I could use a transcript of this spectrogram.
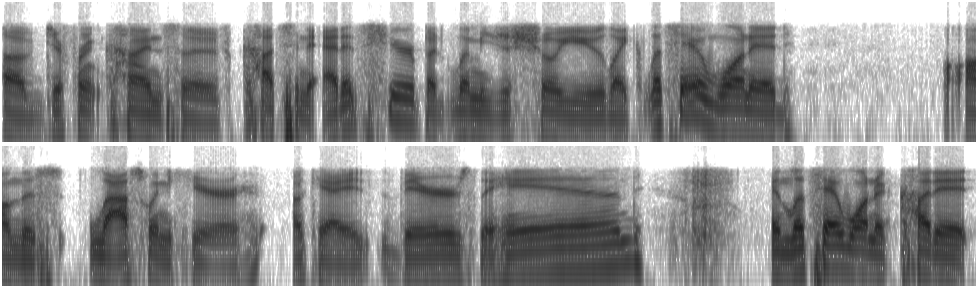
of different kinds of cuts and edits here, but let me just show you. Like let's say I wanted on this last one here. Okay, there's the hand, and let's say I want to cut it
